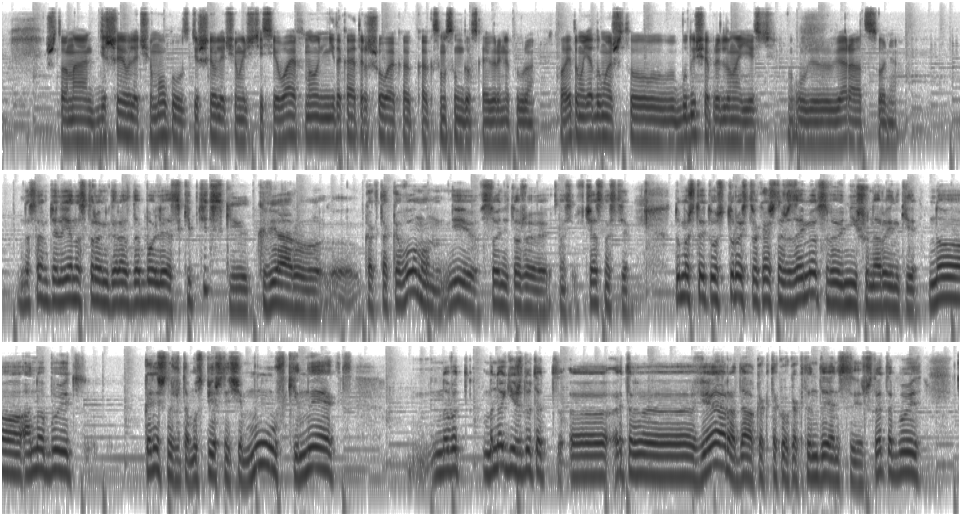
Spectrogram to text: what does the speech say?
что она дешевле, чем Oculus, дешевле, чем HTC Vive, но не такая трешовая, как, как самсунговская гарнитура. Поэтому я думаю, что будущее определенно есть у VR от Sony. На самом деле я настроен гораздо более скептически к VR э, как таковому, и в Sony тоже в частности. Думаю, что это устройство, конечно же, займет свою нишу на рынке, но оно будет конечно же, там успешнее, чем Move, Kinect. Но вот многие ждут от э, этого VR, да, как такой, как тенденции, что это будет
